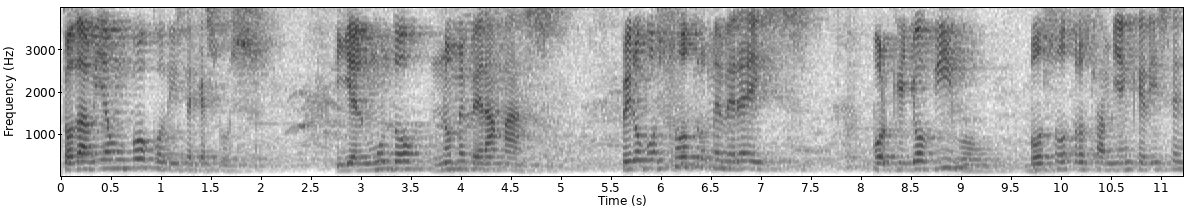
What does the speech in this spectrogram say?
Todavía un poco, dice Jesús, y el mundo no me verá más, pero vosotros me veréis, porque yo vivo, vosotros también, que dice?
